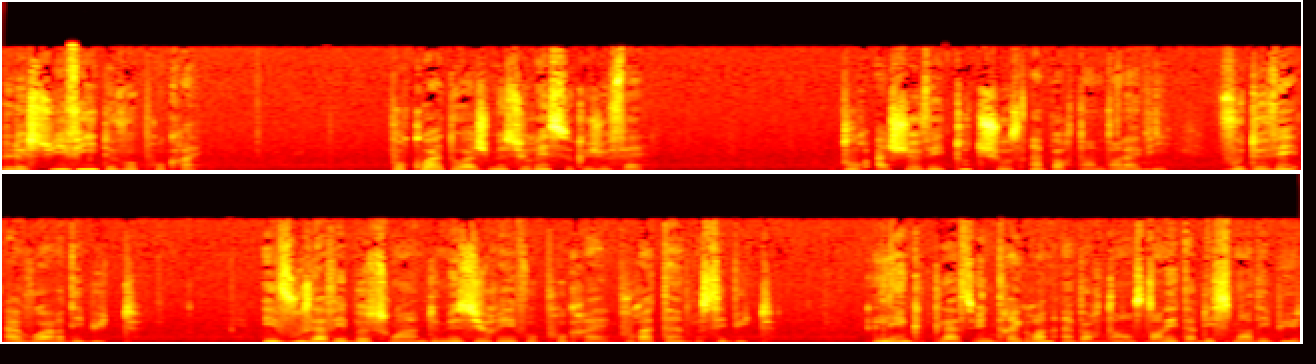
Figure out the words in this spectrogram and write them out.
Le suivi de vos progrès. Pourquoi dois-je mesurer ce que je fais? Pour achever toute chose importante dans la vie, vous devez avoir des buts. Et vous avez besoin de mesurer vos progrès pour atteindre ces buts. Link place une très grande importance dans l'établissement des buts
